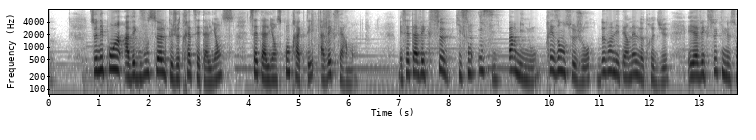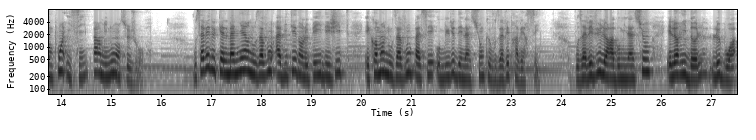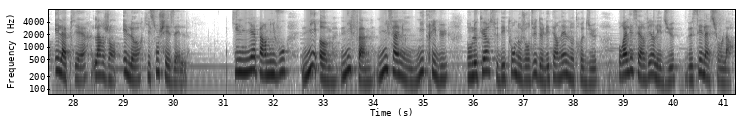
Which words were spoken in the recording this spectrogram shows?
Ce n'est point avec vous seul que je traite cette alliance, cette alliance contractée avec serment. Mais c'est avec ceux qui sont ici, parmi nous, présents en ce jour, devant l'Éternel notre Dieu, et avec ceux qui ne sont point ici parmi nous en ce jour. Vous savez de quelle manière nous avons habité dans le pays d'Égypte et comment nous avons passé au milieu des nations que vous avez traversées. Vous avez vu leur abomination et leur idole, le bois et la pierre, l'argent et l'or qui sont chez elles. Qu'il n'y ait parmi vous ni homme, ni femme, ni famille, ni tribu, dont le cœur se détourne aujourd'hui de l'Éternel notre Dieu, pour aller servir les dieux de ces nations-là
